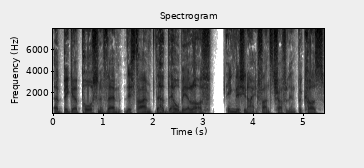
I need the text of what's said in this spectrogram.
a bigger portion of them. This time there, will be a lot of English United fans travelling because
